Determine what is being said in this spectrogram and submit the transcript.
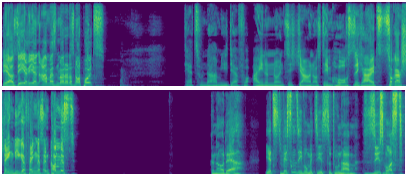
Der Serienameisenmörder des Nordpols? Der Tsunami, der vor 91 Jahren aus dem Hochsicherheits-Zuckerstängli-Gefängnis entkommen ist? Genau der. Jetzt wissen Sie, womit Sie es zu tun haben. Süßwurst.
